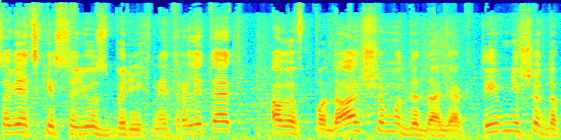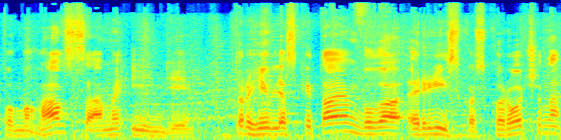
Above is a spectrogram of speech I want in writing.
Совєтський Союз зберіг нейтралітет, але в подальшому дедалі активніше допомагав саме Індії. Торгівля з Китаєм була різко скорочена.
